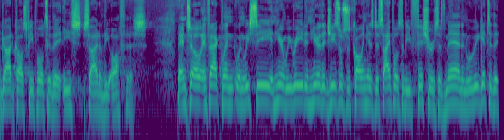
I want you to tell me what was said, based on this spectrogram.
God calls people to the east side of the office. And so, in fact, when, when we see and hear, we read and hear that Jesus is calling his disciples to be fishers of men, and when we get to the,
